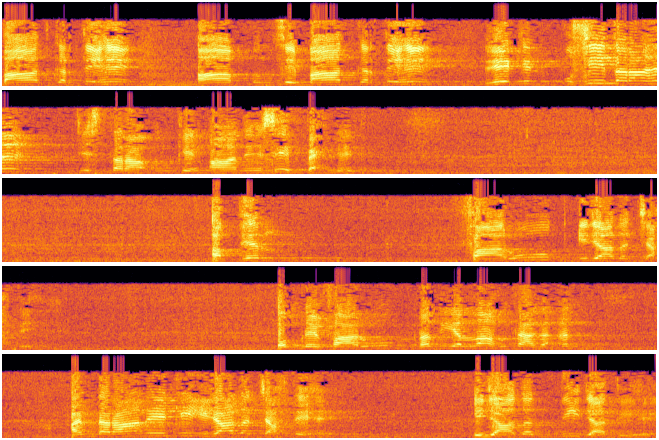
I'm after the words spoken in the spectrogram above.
بات کرتے ہیں، آپ ان سے بات کرتے ہیں، لیکن اسی طرح ہیں جس طرح ان کے آنے سے پہلے۔ تھے اب پھر فاروق اجازت چاہتے ہیں۔ عمر فاروق رضی اللہ تعالی عنہ اندر آنے کی اجازت چاہتے ہیں۔ اجازت دی جاتی ہے۔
